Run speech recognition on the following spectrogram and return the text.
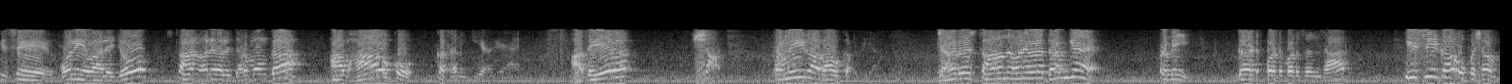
किसे होने वाले जो स्थान होने वाले धर्मों का अभाव को कथन किया गया है। अतएव शांत, प्रमेय का अभाव कर दिया। जागृत स्थानों में होने वाला धर्म क्या है? प्रमेय घट पट पट संसार। इसी का उपशम,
